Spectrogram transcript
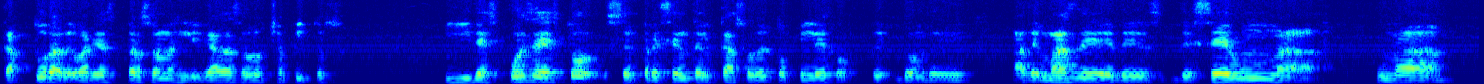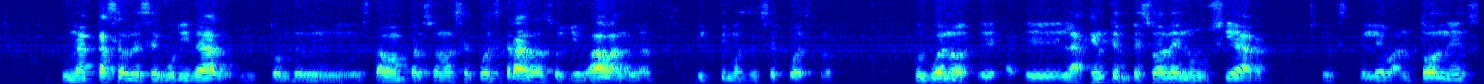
captura de varias personas ligadas a los chapitos. Y después de esto se presenta el caso de Topilejo, donde además de, de, de ser una, una una casa de seguridad donde estaban personas secuestradas o llevaban a las víctimas de secuestro, pues bueno, eh, eh, la gente empezó a denunciar este, levantones,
